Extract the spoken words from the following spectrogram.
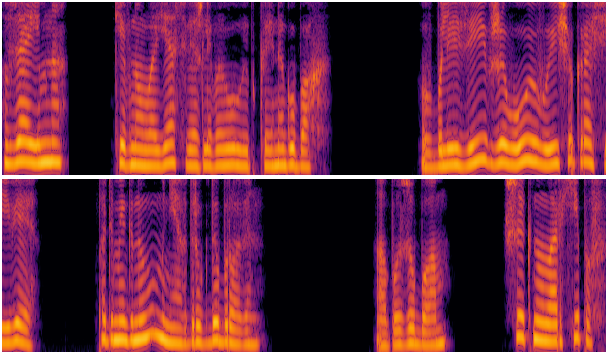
«Взаимно», — кивнула я с вежливой улыбкой на губах. Вблизи и вживую вы еще красивее. Подмигнул мне вдруг Дубровин. А по зубам? Шикнул Архипов,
